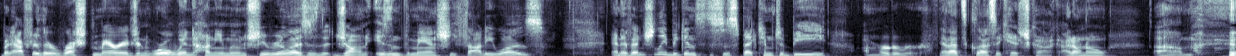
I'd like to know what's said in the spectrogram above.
But after their rushed marriage and whirlwind honeymoon, she realizes that John isn't the man she thought he was, and eventually begins to suspect him to be a murderer. Now that's classic Hitchcock. I don't know. Um,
